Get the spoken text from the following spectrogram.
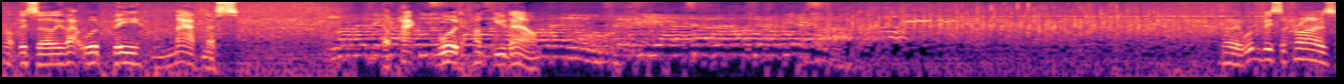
Not this early, that would be madness. The pack would hunt you down. Well, it wouldn't be surprised.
